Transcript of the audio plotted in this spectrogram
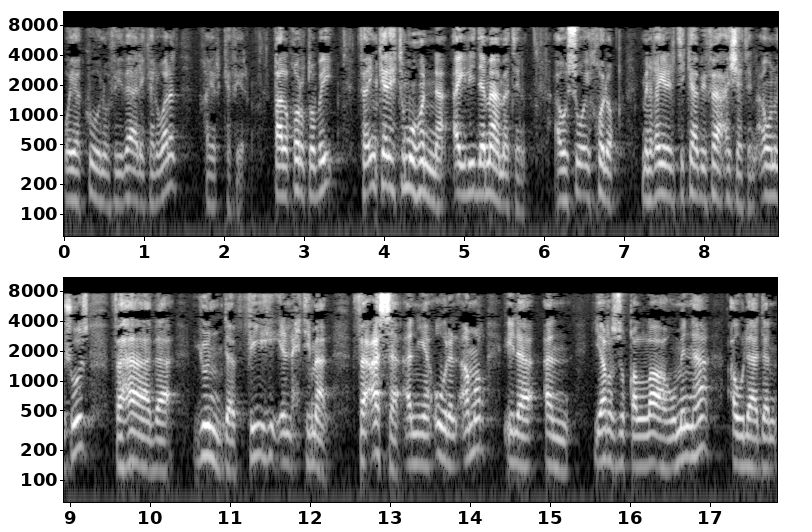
ويكون في ذلك الولد خير كثير. قال القرطبي فإن كرهتموهن أي لدمامة أو سوء خلق من غير ارتكاب فاحشة أو نشوز فهذا يندب فيه إلى الاحتمال. فعسى أن يؤول الأمر إلى أن يرزق الله منها أولادا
